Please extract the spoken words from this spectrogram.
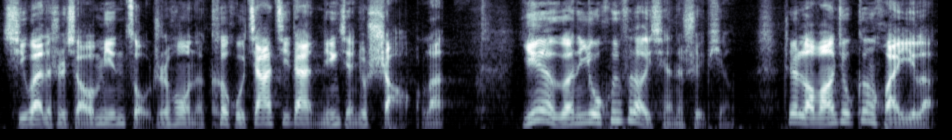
奇怪的是，小敏走之后呢，客户加鸡蛋明显就少了，营业额呢又恢复到以前的水平，这老王就更怀疑了。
